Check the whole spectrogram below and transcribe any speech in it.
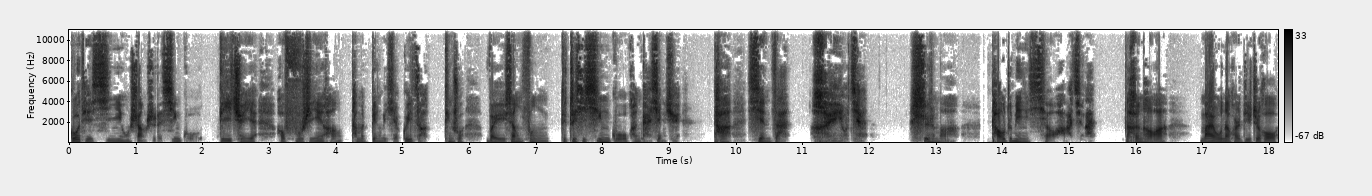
国铁西霓虹上市的新股，第一泉业和富士银行他们定了一些规则。听说韦尚凤对这些新股很感兴趣，他现在很有钱，是吗？”陶志明笑哈起来。那很好啊，买屋那块地之后，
